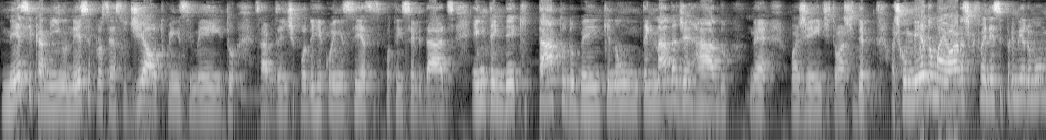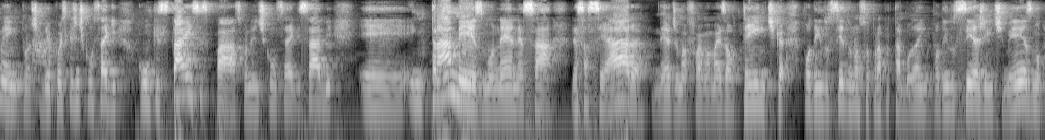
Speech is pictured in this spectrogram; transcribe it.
nesse caminho, nesse processo de autoconhecimento, sabe? Da gente poder reconhecer essas potencialidades, entender que tá tudo bem, que não tem nada de errado, né? Com a gente. Então acho que, de- acho que o medo maior acho que foi nesse primeiro momento. Acho que depois que a gente consegue conquistar esse espaço, quando a gente consegue, sabe, é, entrar mesmo, né? Nessa, nessa seara, né? De uma forma mais autêntica, podendo ser do nosso próprio tamanho, podendo ser a gente mesmo.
